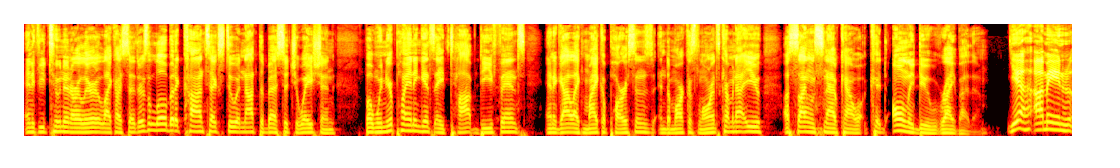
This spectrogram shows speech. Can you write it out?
And if you tune in earlier, like I said, there's a little bit of context to it, not the best situation. But when you're playing against a top defense and a guy like Micah Parsons and DeMarcus Lawrence coming at you, a silent snap count could only do right by them. Yeah, I mean,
